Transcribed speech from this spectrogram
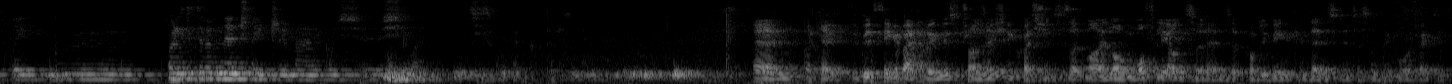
w tej mm, polityce wewnętrznej, czy ma jakąś siłę Um, okay, the good thing about having this translation in questions is that my long waffly answer ends up probably being condensed into something more effective.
